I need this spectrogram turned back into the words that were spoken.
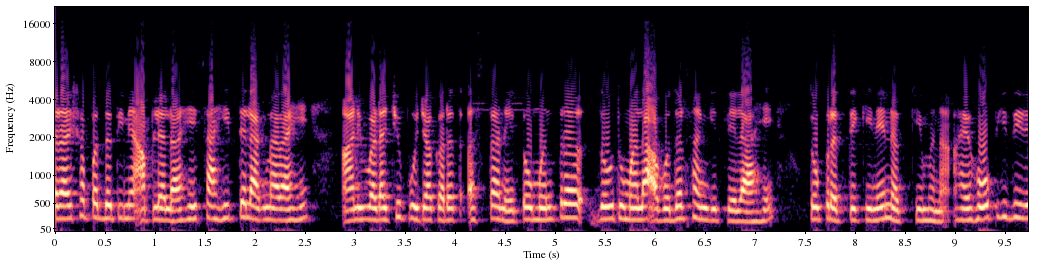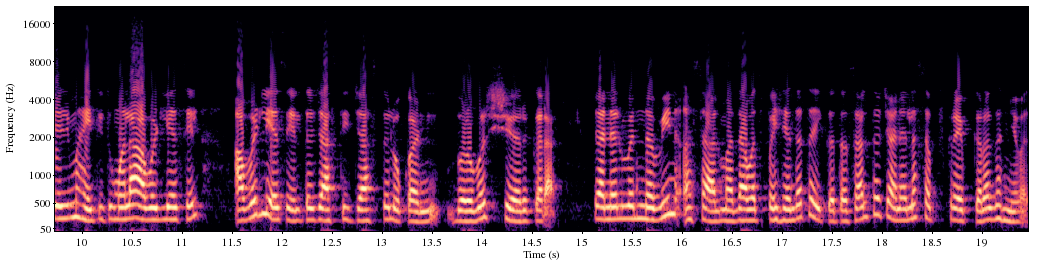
तर अशा पद्धतीने आपल्याला हे साहित्य लागणार आहे आणि वडाची पूजा करत असताना तो मंत्र जो तुम्हाला अगोदर सांगितलेला आहे तो प्रत्येकीने नक्की म्हणा. आय होप ही दिलेली माहिती तुम्हाला आवडली असेल. आवडली असेल तर जास्तीत जास्त लोकांबरोबर शेअर करा. चॅनलवर नवीन असाल माझा आवाज पहिल्यांदाच ऐकत असाल तर चॅनलला सबस्क्राईब करा. धन्यवाद.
